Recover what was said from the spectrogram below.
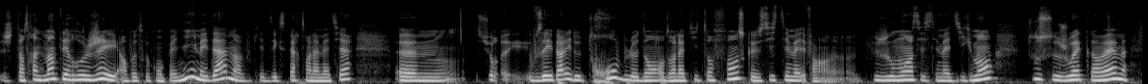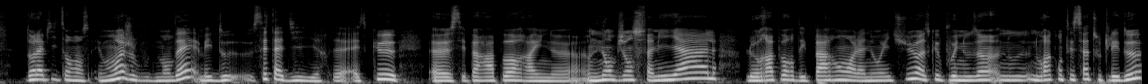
j'étais en train de m'interroger en votre compagnie, mesdames, vous qui êtes expertes en la matière euh, sur, vous avez parlé de troubles dans, la petite enfance, que enfin, plus ou moins systématiquement, tout se jouait quand même dans la petite enfance. Et moi, je vous demandais, mais de, c'est-à-dire, est-ce que euh, c'est par rapport à une, ambiance familiale, le rapport des parents à la nourriture? Est-ce que vous pouvez nous, nous, raconter ça toutes les deux?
